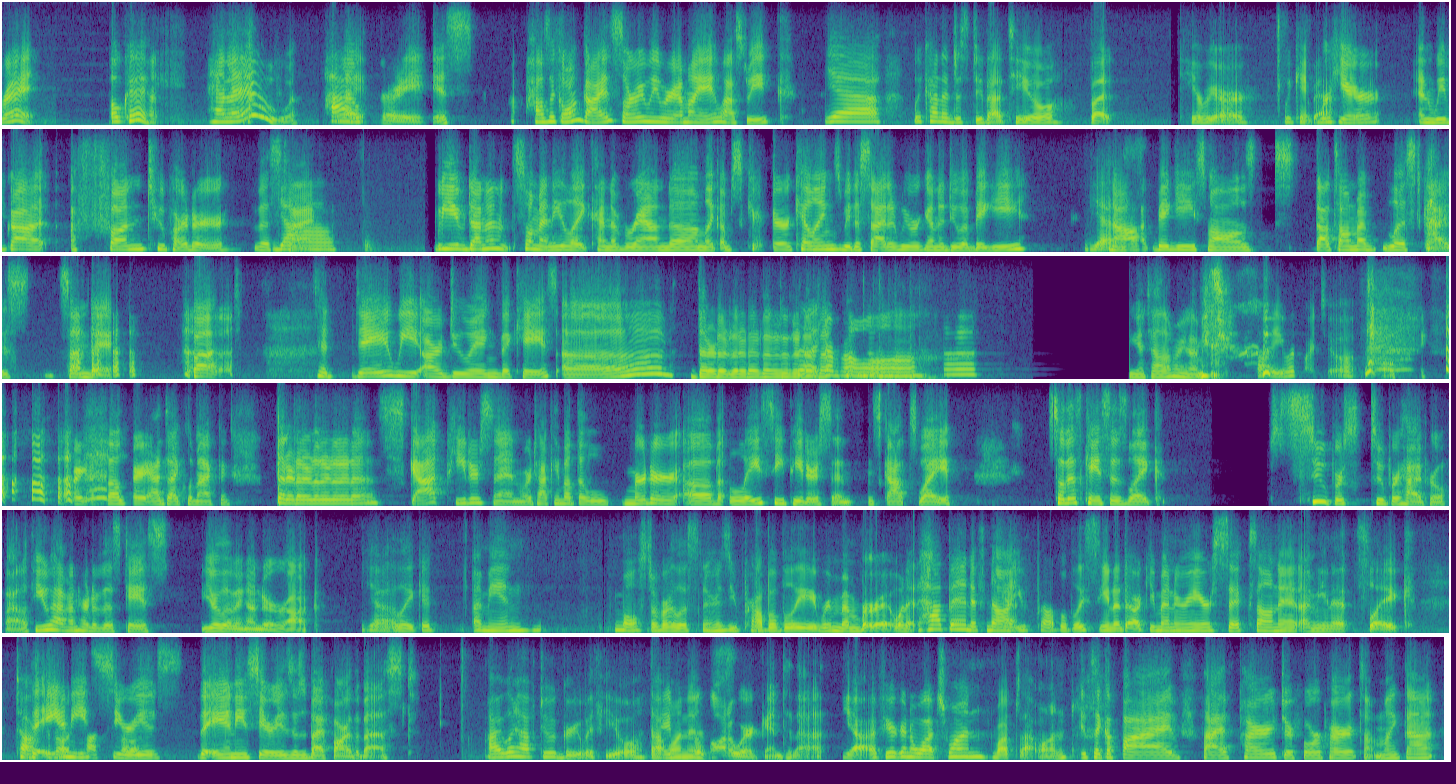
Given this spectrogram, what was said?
Right. Okay. Uh, hello. Hi. Hello, Grace. How's it going, guys? Sorry we were MIA last week. Yeah, we kind of just do that to you, but here we are. We came back. We're here and we've got a fun two-parter this time. Yeah. We've done so many like kind of random, like obscure killings. We decided we were going to do a biggie, Yes. not biggie smalls. That's on my list, guys. Someday. but today we are doing the case of. You gonna tell them or you want me to? Oh, you were going to. Sorry, that was very anticlimactic. Scott Peterson. We're talking about the murder of Laci Peterson, Scott's wife. So this case is like super, super high profile. If you haven't heard of this case, you're living under a rock. Yeah, like it. I mean, most of our listeners, you probably remember it when it happened. If not, Yeah. you've probably seen a documentary or six on it. I mean, it's like the about, A&E about. series, the A&E series is by far the best. I would have to agree with you. That They one is a lot of work into that. Yeah, if you're gonna watch one, watch that one. It's like a five five part or four part, something like that.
